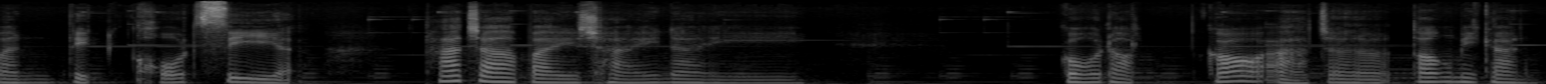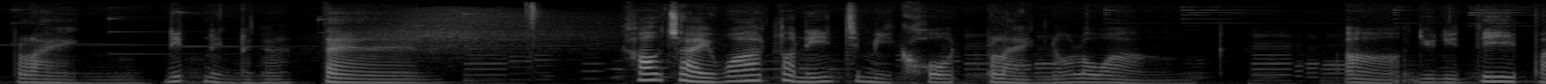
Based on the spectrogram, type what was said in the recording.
มันติดโค้ด C อะถ้าจะไปใช้ใน Godot ก็อาจจะต้องมีการแปลงนิดหนึ่งนะคะ แต่เข้าใจว่าตอนนี้จะมีโค้ดแปลงเนาะระหว่างอ่อ Unity ไป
